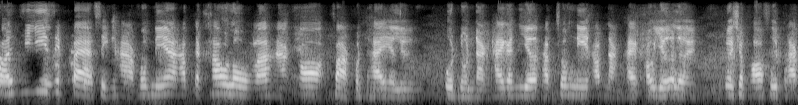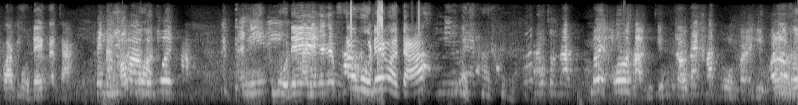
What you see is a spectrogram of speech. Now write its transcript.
วันที่ 28 สิงหาคมนี้ครับ จะเข้าโรงแล้วฮะก็ฝากคนไทยอย่าลืมอุดหนุนหนังไทยกันเยอะครับช่วงนี้ครับหนังไทยเข้าเยอะเลย โดยเฉพาะฟู้ดทักรักหมูเด้งนะจ๊ะเป็นหนังครอบครัวด้วยค่ะ อันนี้หมูแดงข้าวหมูเด้งเหรอจ๊ะให้จนได้ไม่โอ้ถามจริงเราได้ค่าตัวไหมหรือว่าเราเอ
